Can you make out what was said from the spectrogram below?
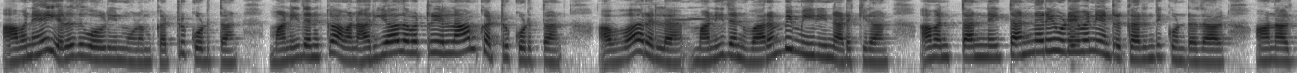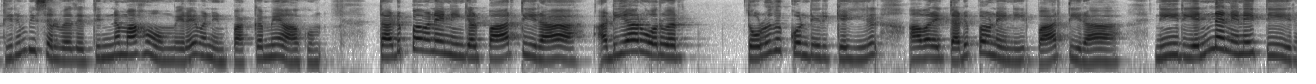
அவனே எழுதுகோளின் மூலம் கற்றுக் கொடுத்தான். மனிதனுக்கு அவன் அறியாதவற்றையெல்லாம் கற்றுக் கொடுத்தான். அவ்வாறல்ல மனிதன் வரம்பி மீறி நடக்கிறான். அவன் தன்னை தன்னறிவுடையவன் என்று கருதி கொண்டதால் ஆனால் திரும்பி செல்வது திண்ணமாக உம் இறைவனின் பக்கமே ஆகும். தடுப்பவனை நீங்கள் பார்த்தீரா? அடியார் ஒருவர் தொழுது கொண்டிருக்கையில் அவரை தடுப்பவனை நீர் பார்த்தீரா? நீர் என்ன நினைத்தீர்?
